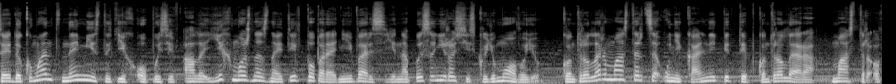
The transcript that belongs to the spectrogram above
Цей документ не містить їх описів, але їх можна знайти в попередній версії, написаній російською мовою. Контролер Мастер це унікальний підтип контролера. Master of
